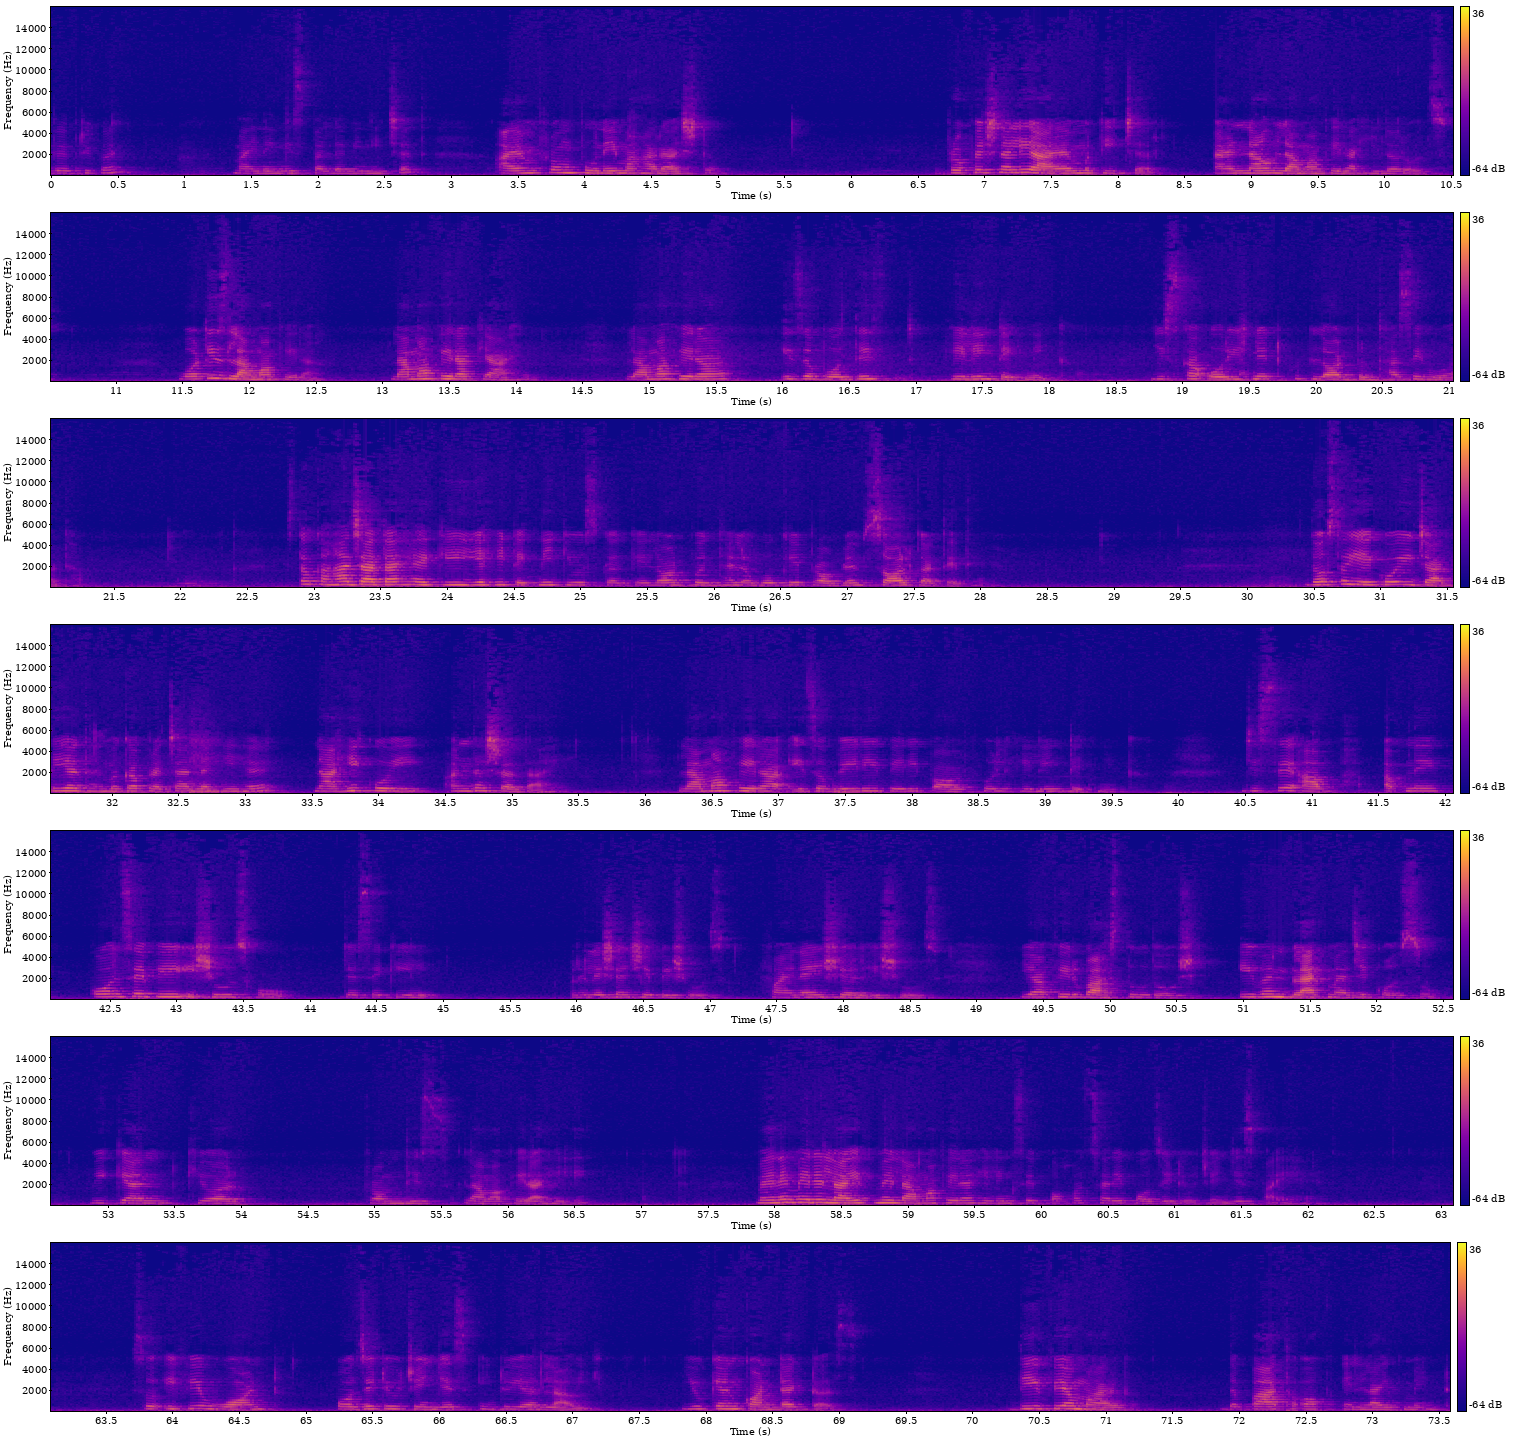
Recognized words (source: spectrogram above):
Hello everyone, my name is Pallavi Nichat. I am from Pune, Maharashtra. Professionally, I am a teacher and now Lama Fera healer also. What is Lama Fera? Lama Fera क्या है Lama Fera is a Buddhist healing technique जिसका originate खुद lord Buddha से हुआ था तो कहा जाता है कि यही टेक्निक यूज़ करके लॉर्ड बुद्ध लोगों के प्रॉब्लम सॉल्व करते थे दोस्तों, ये कोई जाति या धर्म का प्रचार नहीं है, ना ही कोई अंधश्रद्धा है। Lama Fera is a very very powerful healing technique जिससे आप अपने कौन से भी इश्यूज़ हो, जैसे कि रिलेशनशिप इश्यूज़ फाइनेंशियल इश्यूज़ या फिर vastu dosh even black magic also we can cure from this Lama Fera healing मैंने मेरे लाइफ में लामा फेरा हीलिंग से बहुत सारे पॉजिटिव चेंजेस पाए हैं। So if you want positive changes into your life you can contact us Divya Marg the path of enlightenment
